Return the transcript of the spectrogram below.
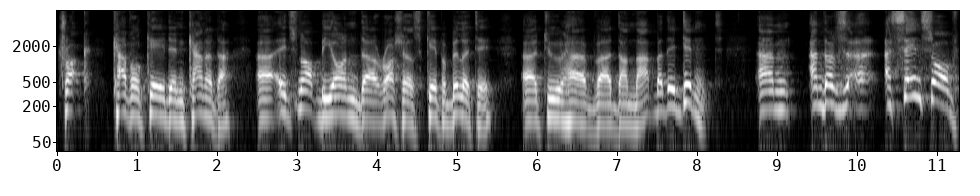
truck cavalcade in Canada, uh, it's not beyond uh, Russia's capability uh, to have uh, done that, but they didn't. Um, and there's a, a, sense of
